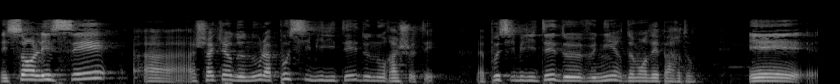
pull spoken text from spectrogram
Et sans laisser à, chacun de nous la possibilité de nous racheter, la possibilité de venir demander pardon. Et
